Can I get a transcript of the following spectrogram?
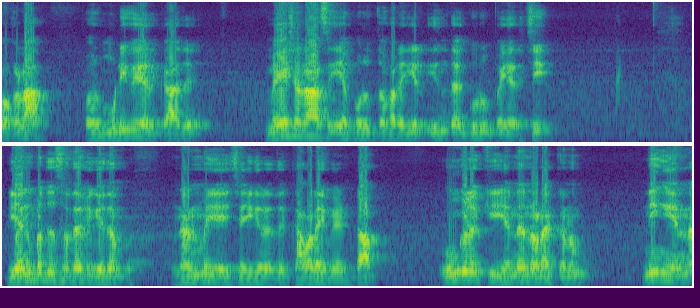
போகலாம். ஒரு முடிவே இருக்காது. மேஷராசியை பொறுத்தவரையில் இந்த குரு பெயர்ச்சி எண்பது சதவிகிதம் நன்மையை செய்கிறது. கவலை வேண்டாம். உங்களுக்கு என்ன நடக்கணும்? நீங்கள் என்ன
